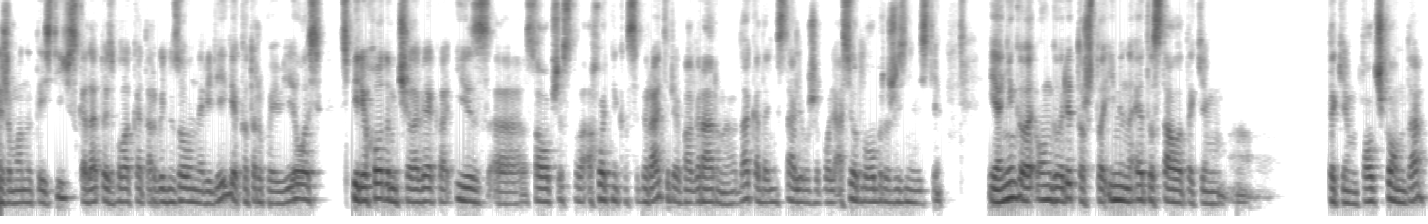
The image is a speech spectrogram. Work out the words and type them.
же монотеистическая, да, то есть была какая-то организованная религия, которая появилась с переходом человека из э, сообщества охотников-собирателей в аграрную, да, когда они стали уже более оседлый образ жизни вести. И они, он говорит то, что именно это стало таким, э, таким толчком да,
